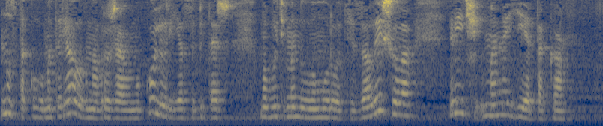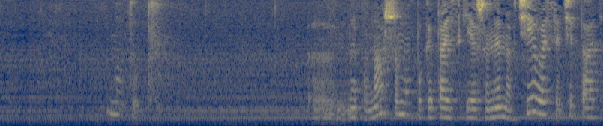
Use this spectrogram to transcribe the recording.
ну, з такого матеріалу, вона в рожевому кольорі. Я собі теж, мабуть, в минулому році залишила. Річ у мене є така. Ну тут не по-нашому, по-китайськи я ще не навчилася читати.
